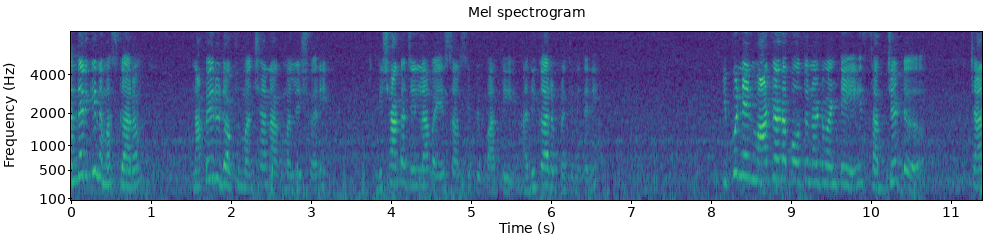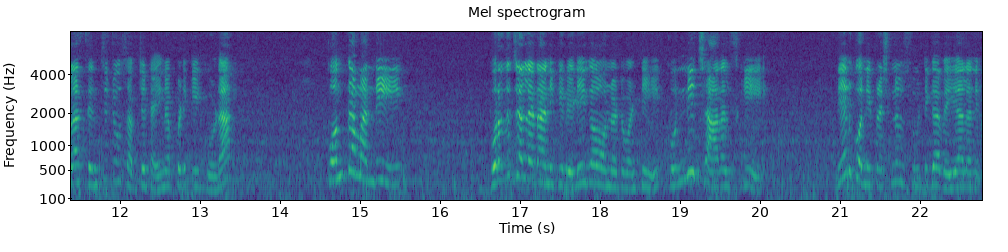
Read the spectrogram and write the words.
అందరికీ నమస్కారం. నా పేరు డాక్టర్ మంచా నాగమల్లేశ్వరి విశాఖ జిల్లా వైఎస్ఆర్సీపీ పార్టీ అధికార ప్రతినిధిని. ఇప్పుడు నేను మాట్లాడబోతున్నటువంటి సబ్జెక్ట్ చాలా సెన్సిటివ్ సబ్జెక్ట్ అయినప్పటికీ కూడా కొంతమంది బురద చల్లడానికి రెడీగా ఉన్నటువంటి కొన్ని ఛానల్స్కి నేను కొన్ని ప్రశ్నలు సూటిగా వేయాలని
